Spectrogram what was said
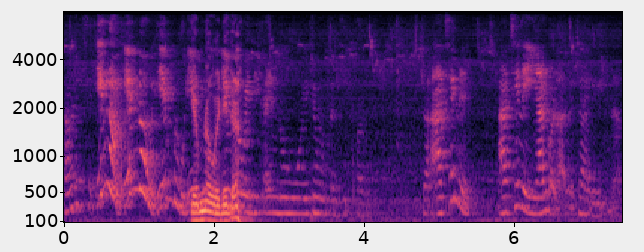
દીકરા મમ્મી મને આવડે છે પહેરતા આવડે છે એમ ન. એમ ન. હોય દીકરા? આ છે ને આ છે ને એ આગળ આવે જો આવી રીતના.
